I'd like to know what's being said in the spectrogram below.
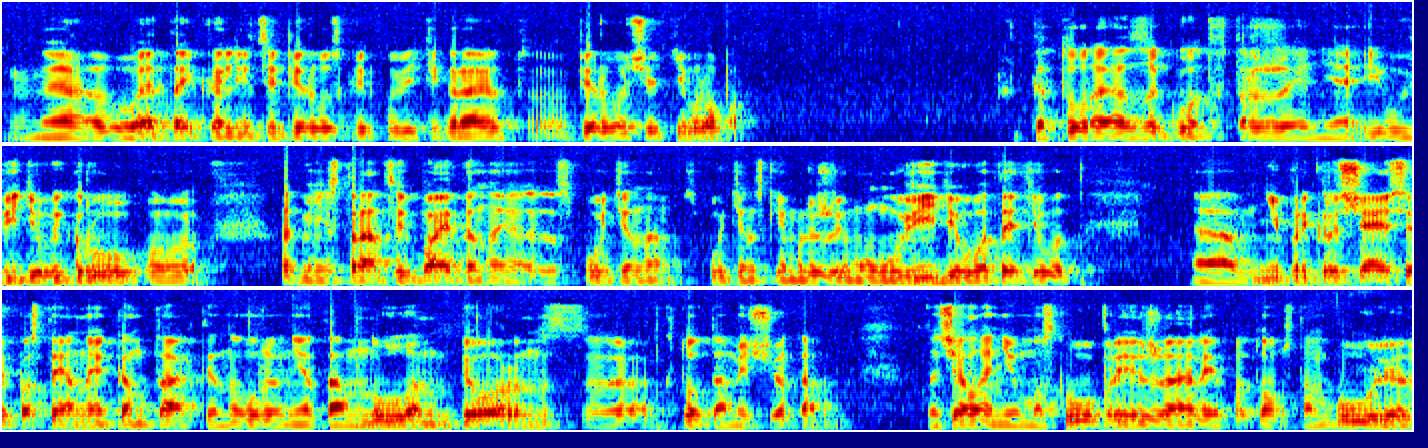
Э, в этой коалиции первую скрипку ведь играют э, в первую очередь Европа, которая за год вторжения и увидев игру э, администрации Байдена с Путиным, с путинским режимом, увидев вот эти вот не прекращающиеся постоянные контакты на уровне там Нулан, Бернс, э, кто там еще там. Сначала они в Москву приезжали, потом в Стамбуле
